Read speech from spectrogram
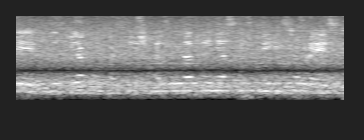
Eh, les voy a compartir algunas líneas que escribí sobre esto.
